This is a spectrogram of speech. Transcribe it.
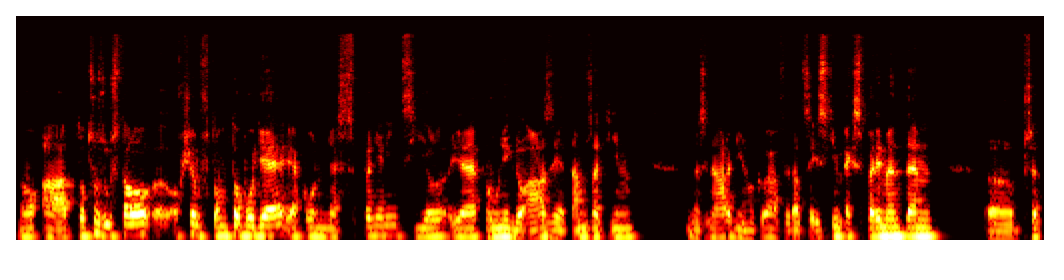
No a to, co zůstalo eh, ovšem v tomto bodě jako nesplněný cíl, je průnik do Ázie. Tam zatím Mezinárodní hokejová federace i s tím experimentem před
